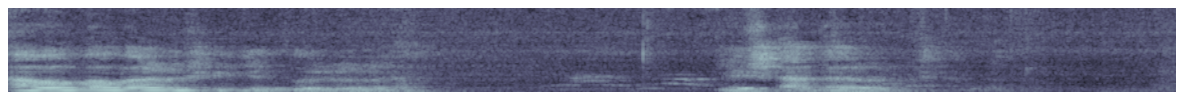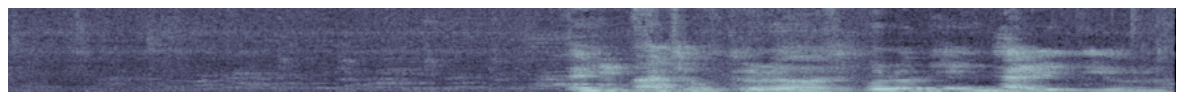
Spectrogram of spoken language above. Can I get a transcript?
আমার বাবার সুযোগ করল না যে সাধারণ তো রস কোনোদিন গাড়ি দিও না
